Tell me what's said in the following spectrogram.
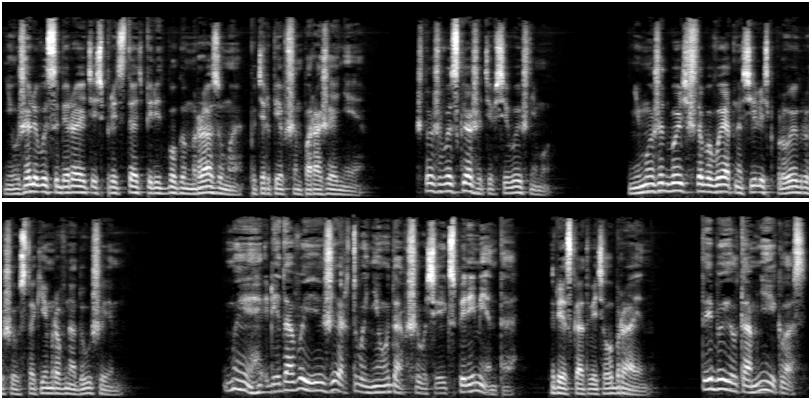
Неужели вы собираетесь предстать перед богом разума, потерпевшим поражение?» Что же вы скажете Всевышнему? Не может быть, чтобы вы относились к проигрышу с таким равнодушием. «Мы – рядовые жертвы неудавшегося эксперимента», – резко ответил Брайан. «Ты был там, Никлас.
